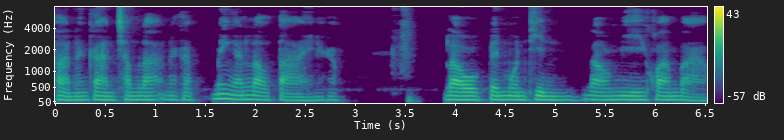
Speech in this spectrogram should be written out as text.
ผ่านทางการชำระนะครับ ไม่งั้นเราตายนะครับ เราเป็นมนทิน เรามีความบาป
